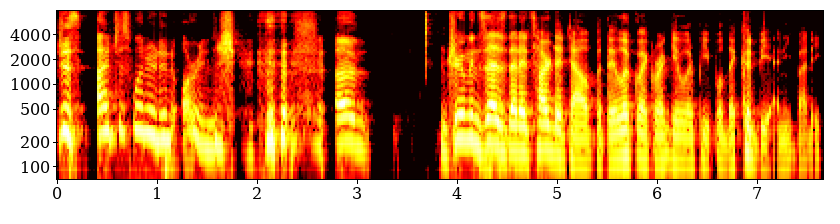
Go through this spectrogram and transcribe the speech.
just I just wanted an orange. um Truman says that it's hard to tell, but they look like regular people. They could be anybody.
